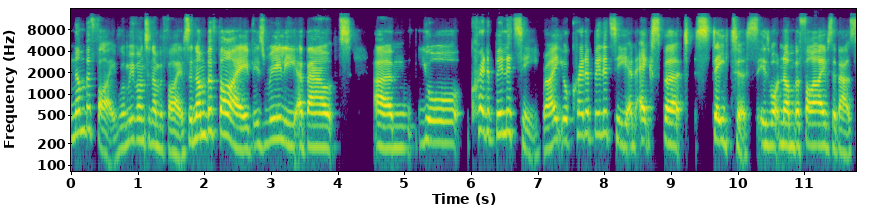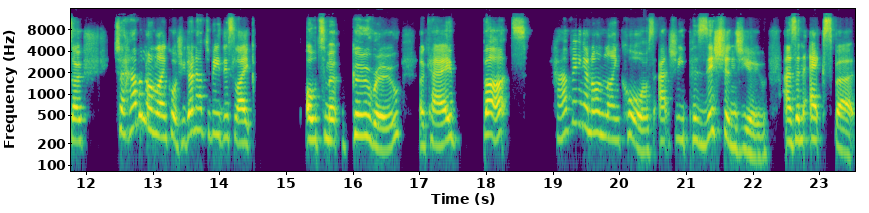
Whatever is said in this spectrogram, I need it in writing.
number five we'll move on to number five so number five is really about um, your credibility, right? Your credibility and expert status is what number five's about. So to have an online course, you don't have to be this like ultimate guru, okay? But having an online course actually positions you as an expert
